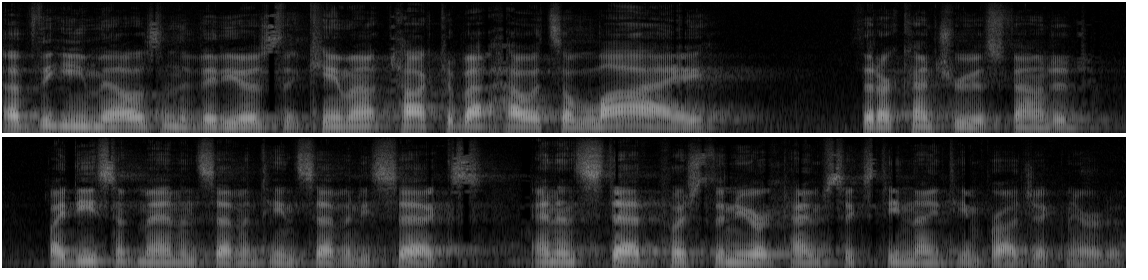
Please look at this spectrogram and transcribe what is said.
of the emails and the videos that came out talked about how it's a lie that our country was founded by decent men in 1776 and instead pushed the New York Times 1619 Project narrative.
